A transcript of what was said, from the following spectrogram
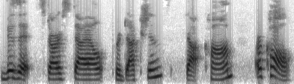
visit starstyleproductions.com or call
